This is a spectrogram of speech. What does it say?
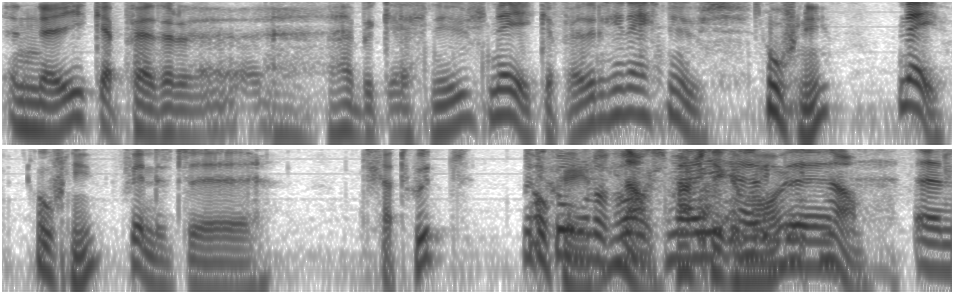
nee, ik heb verder... eh, heb ik echt nieuws? Nee, ik heb verder geen echt nieuws. Hoeft niet. Nee, Hoeft niet. ik vind het... eh, het gaat goed. Met Oké, Goorlen nou, volgens mij. hartstikke En, mooi. eh, Nou. En,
